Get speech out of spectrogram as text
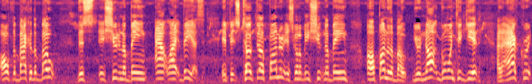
off the back of the boat, this is shooting a beam out like this. If it's tucked up under, it's going to be shooting a beam up under the boat. You're not going to get an accurate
